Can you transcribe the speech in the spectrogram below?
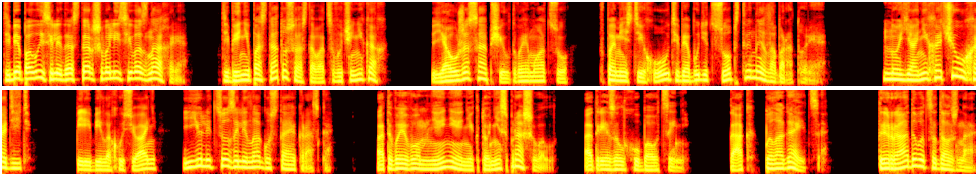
Тебе повысили до старшего лисьего знахаря. Тебе не по статусу оставаться в учениках. Я уже сообщил твоему отцу. В поместье Ху у тебя будет собственная лаборатория». «Но я не хочу уходить», — перебила Хусюань, ее лицо залила густая краска. «А твоего мнения никто не спрашивал», — отрезал Хубао Цинь. Так полагается. Ты радоваться должна,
